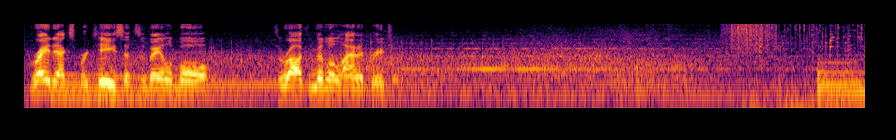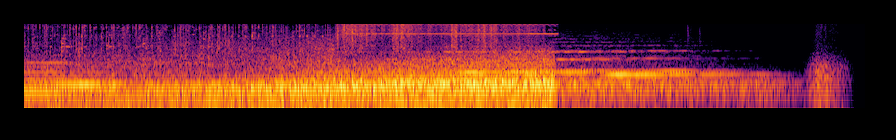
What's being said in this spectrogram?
great expertise that's available throughout the Middle Atlantic region.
